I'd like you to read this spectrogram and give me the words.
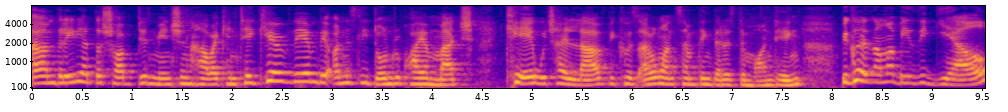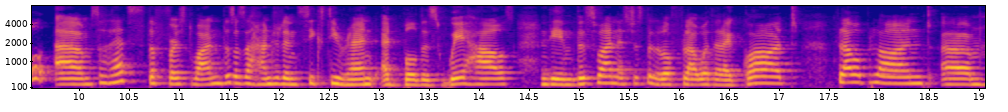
Um the lady at the shop did mention how i can take care of them. They honestly don't require much care which i love because i don't want something that is demanding. Because i'm a busy girl. Um so that's the first one. This was 160 rand at builders warehouse. And then this one is just a little flower that i got. Flower plant. Um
